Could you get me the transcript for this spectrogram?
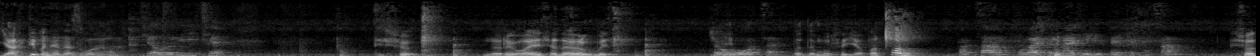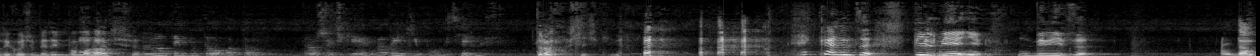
Як ти мене назвала? Чоловіче. Ти що, нариваєшся на грубость? Чого це? Тому що я пацан. Пацан, давай при мені ліпити, пацан. Що ти хочеш, щоб я тобі допомагав чи що? Ну, типу того, то трошечки великі получились. Трошечки. Кажеться, пельмені. Дивіться. Там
